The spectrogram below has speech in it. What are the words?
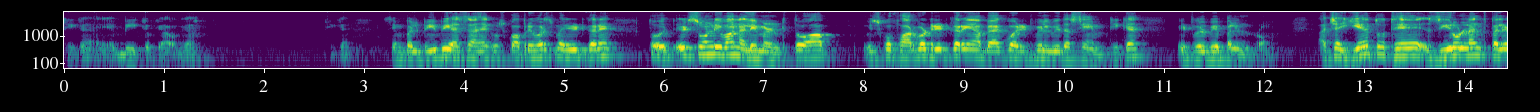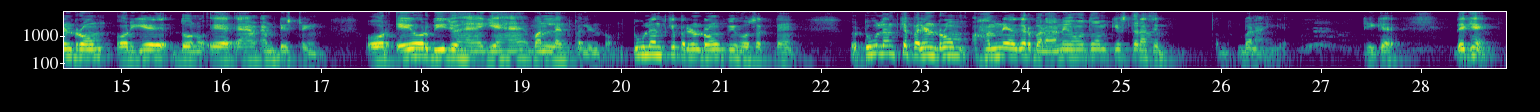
ठीक है? ये बी क्यों क्या हो गया? ठीक है? सिंपल बी भी ऐसा है कि उसको आप रिवर्स में रीड करें तो इट्स ओनली वन एलिमेंट तो आप इसको फॉरवर्ड रीड करें या backward it will be the same ठीक है? इट विल बी पेलेंड्रोम अच्छा ये तो थे ज़ीरो लेंथ पेलेंड्रोम और ये दोनों एम टी स्ट्रिंग और ए और बी जो हैं, ये हैं one length palindrome two length के पेलेंड्रोम भी हो सकते हैं. तो टू लेंथ के पेलेंड्रोम हमने अगर बनाने हो तो हम किस तरह से बनाएँगे? ठीक है? देखें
